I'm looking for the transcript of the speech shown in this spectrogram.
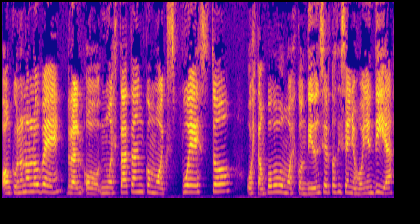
aunque uno no lo ve o no está tan como expuesto o está un poco como escondido en ciertos diseños hoy en día,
